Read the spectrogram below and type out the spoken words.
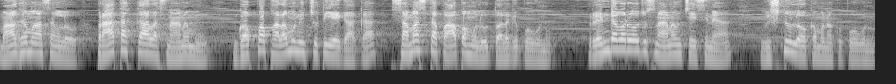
మాఘమాసంలో ప్రాతకాల స్నానము గొప్ప ఫలమునిచ్చుటియేగాక సమస్త పాపములు తొలగిపోవును. రెండవ రోజు స్నానం చేసిన విష్ణులోకమునకు పోవును.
